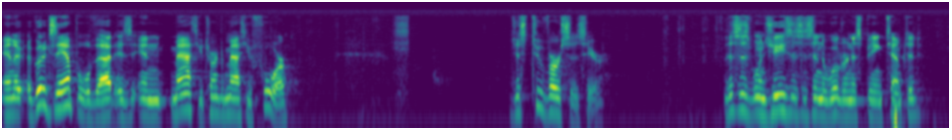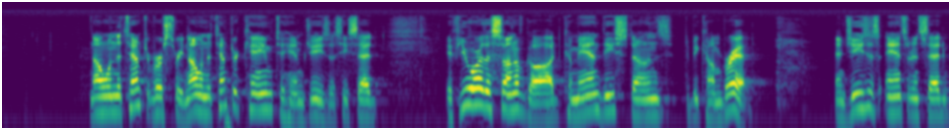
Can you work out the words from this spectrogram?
And a, a good example of that is in Matthew. Turn to Matthew 4. Just two verses here. This is when Jesus is in the wilderness being tempted. Now, when the tempter, verse 3, now when the tempter came to him, Jesus, he said, If you are the Son of God, command these stones to become bread. And Jesus answered and said,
